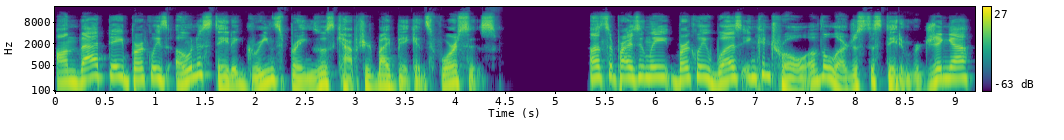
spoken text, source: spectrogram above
On that day, Berkeley's own estate at Green Springs was captured by Bacon's forces. Unsurprisingly, Berkeley was in control of the largest estate in Virginia,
